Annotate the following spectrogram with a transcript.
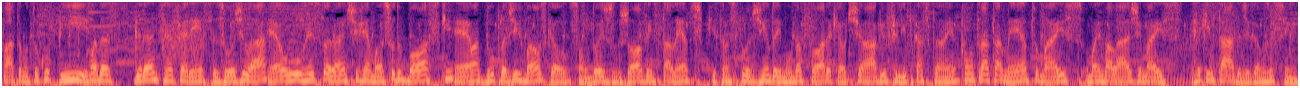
pato no tucupi. Uma das grandes referências hoje lá é o restaurante Remanso do Bosque. É uma dupla de irmãos, que é são dois jovens talentos que estão explodindo aí mundo afora, que é o Thiago e o Felipe Castanho, com um tratamento mais, uma embalagem mais requintada, digamos assim.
